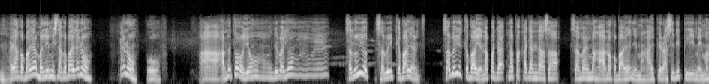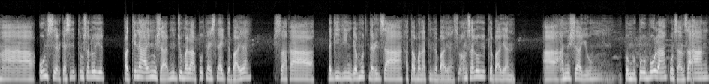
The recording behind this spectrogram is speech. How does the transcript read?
Ayan kabayan, malimis na kabayan, ano? Ano? Oh. Ah, ano to? Yung, di ba, yung eh, saluyot. Saluyot kabayan. Saluyot kabayan, napaga, napakaganda sa sa may mga ano kabayan, yung mga hyperacidity, may mga ulcer kasi itong saluyot. Pag kinain mo siya, medyo malapot na snake kabayan. Saka nagiging gamot na rin sa katawan natin kabayan. So ang saluyot kabayan, ah, ano siya, yung tumutubo lang kung saan saan.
